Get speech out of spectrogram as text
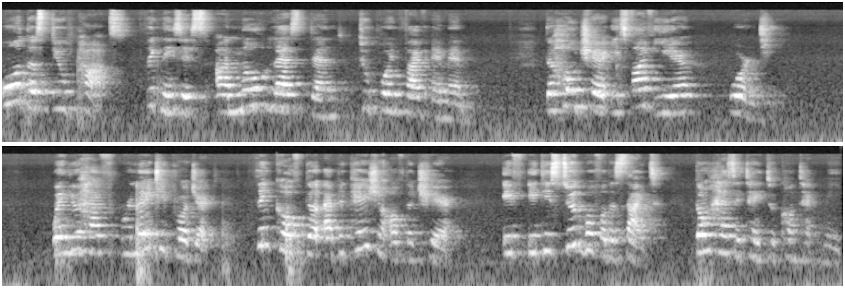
All the steel parts thicknesses are no less than 2.5 mm. The whole chair is 5 year warranty. When you have related project, think of the application of the chair. If it is suitable for the site, don't hesitate to contact me.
